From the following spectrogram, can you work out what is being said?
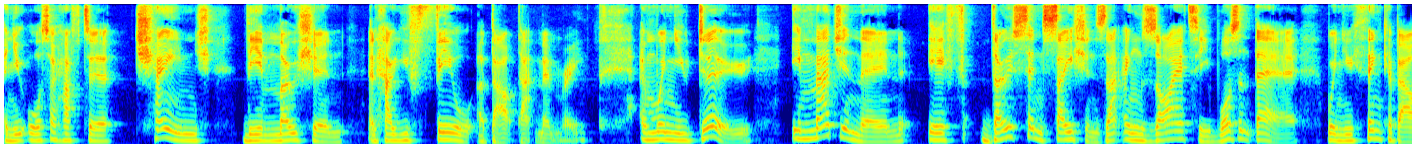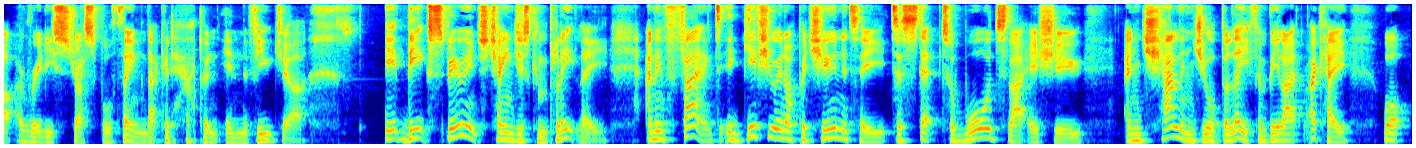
and you also have to change the emotion and how you feel about that memory. And when you do, imagine then if those sensations, that anxiety wasn't there when you think about a really stressful thing that could happen in the future. it, the experience changes completely. And in fact, it gives you an opportunity to step towards that issue and challenge your belief and be like, okay, well,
